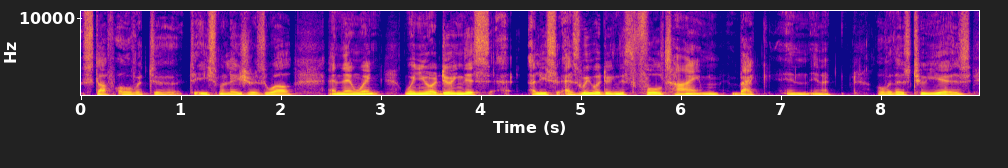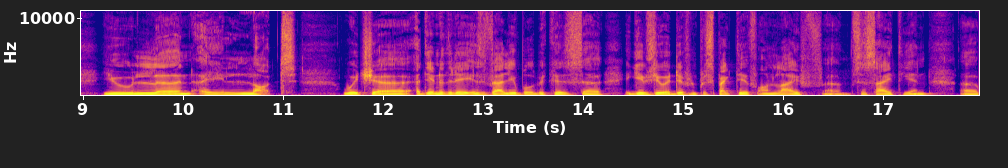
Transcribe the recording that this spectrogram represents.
stuff over to, to East Malaysia as well. And then when when you are doing this, at least as we were doing this full time back in you know over those two years, you learn a lot. Which uh, at the end of the day is valuable because uh, it gives you a different perspective on life, uh, society, and uh,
